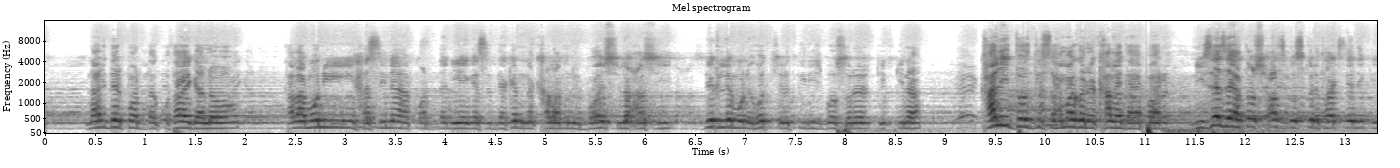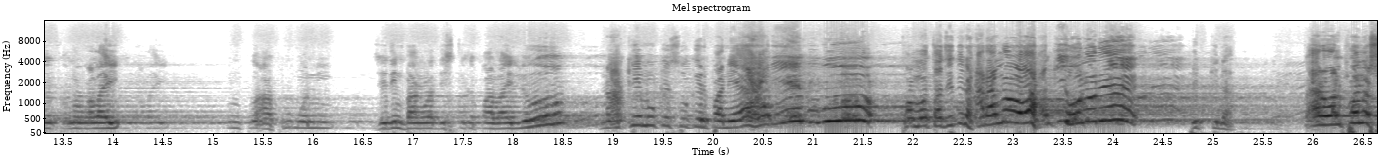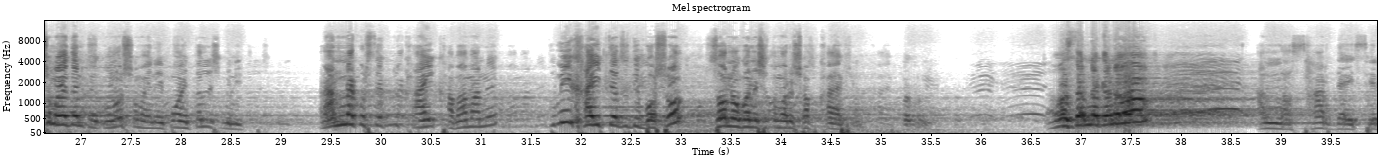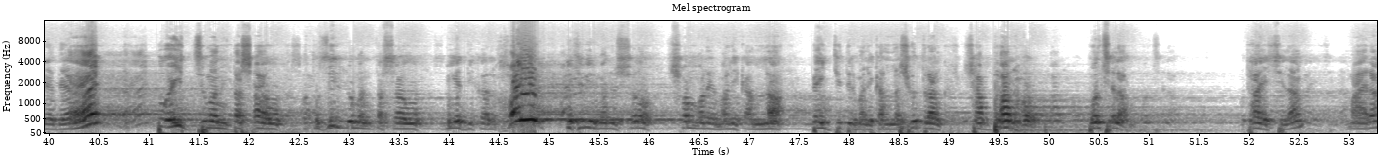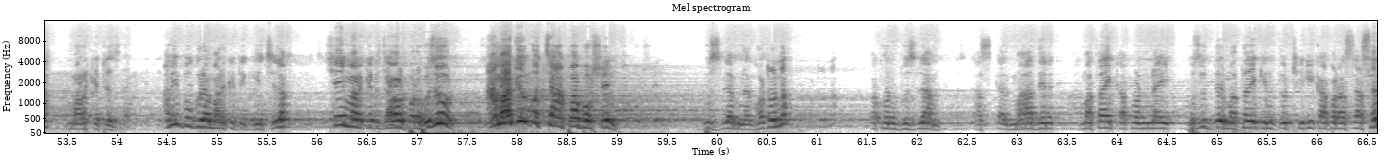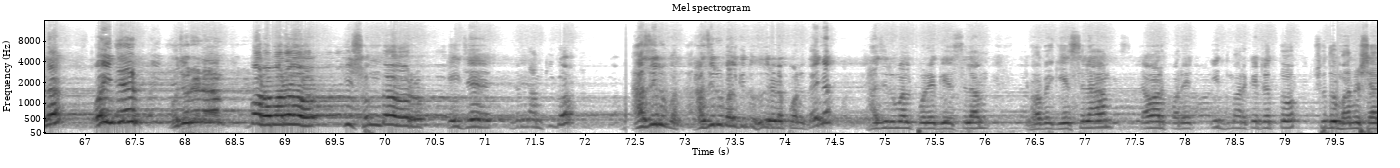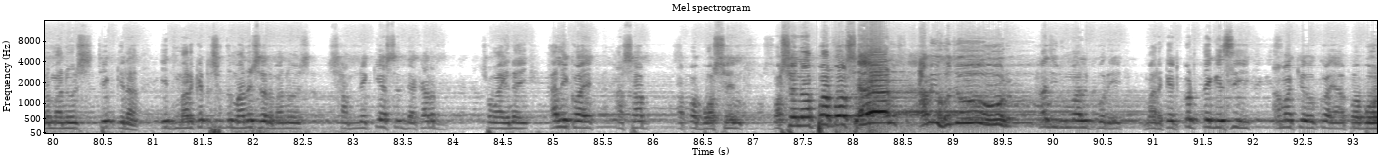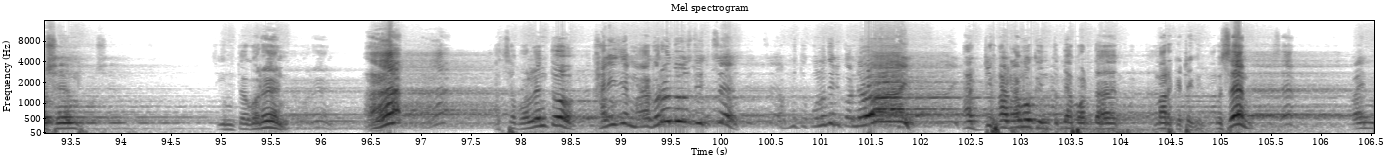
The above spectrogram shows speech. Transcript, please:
নারীদের পর্দা কোথায় গেল? খালামণি হাসিনা পর্দা নিয়ে গেছে, দেখেন না খালামণির বয়স ছিল আশি। দেখলে মনে হচ্ছিল তিরিশ বছরের ঠিক কিনা। খালি দোষ দিছে আমাগরে খালেদা আপার। নিজে যে এত সাজগোজ করে থাকছে এদিকে কোনো বলাই। কিন্তু আপুমণি যেদিন বাংলাদেশ থেকে পালাইলো, নাকে মুখে চোখের পানি। আরে বুবু, ক্ষমতা যেদিন হারালো কি হলো রে? ঠিক কিনা? আর অল্প না সময় দেন কোনো সময় নেই, পঁয়তাল্লিশ মিনিট। রান্না করছে একটু খাই, খাবা মানে? তুমি খাইতে যদি বসো, জনগণ এসে তোমার সব খায় ফেল দেন না কেন? আল্লাহ সার দেয়, ছেড়ে দেয়। পৃথিবীর সম্মানের মালিক আল্লাহ মালিক আল্লাহ, সুতরাং সাবধান বলছিলাম, কোথায় ছিলাম? মায়েরা মার্কেটে যায়। আমি বগুড়া মার্কেটে গিয়েছিলাম। সেই মার্কেটে যাওয়ার পর, হুজুর, আমাকেও আপা বসেন। বুঝলাম না ঘটনা। তখন বুঝলাম আজকাল মাদের মাথায় কাপড় নাই, হুজুরদের মাথায় কিন্তু ঠিকই কাপড় আছে আছে না? ওই যে, হুজুরের নাম, বড় বড়, কি সুন্দর, এই যে নাম কি গো? হাজিরুমাল হাজিরুমাল কিন্তু হুজুরেরা পরে, তাই না? হাজিরুমাল পরে গিয়েছিলাম, এভাবে গিয়েছিলাম, যাওয়ার পরে ঈদ মার্কেটে তো শুধু মানুষ আর মানুষ, ঠিক কিনা? ঈদ মার্কেটে শুধু মানুষ আর মানুষ, সামনে কি আসে দেখার সময় নাই, খালি কয় আশা আপা বসেন বসেন আপা বসেন, আমি হুজুর হাজি রুমাল পরে মার্কেট করতে গেছি, আমাকেও কয়, আপা, বসেন। চিন্তা করেন? হ্যাঁ? আচ্ছা বলেন তো, খালি যে মাগরও দোষ দিচ্ছেন আপনি তো কোনোদিন করেন ওই আটটি ফাটামো কিন্তু ব্যাপার দেয় মার্কেটে গেলে। বুঝছেন?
